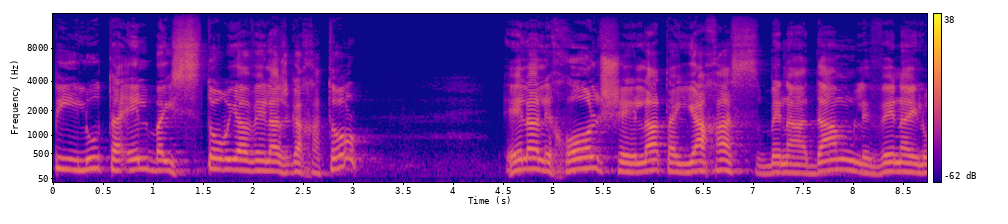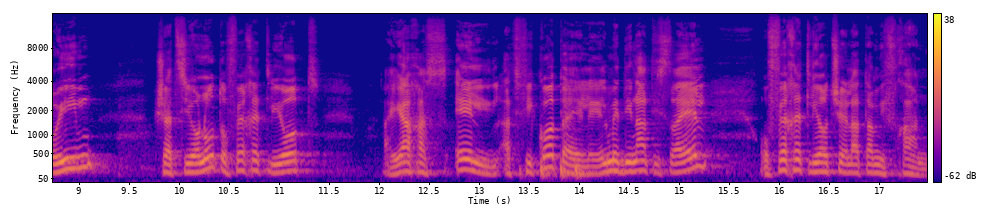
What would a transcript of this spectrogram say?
פעילות האל בהיסטוריה ואל השגחתו, אלא לכל שאלת היחס בין האדם לבין האלוהים, כשהציונות הופכת להיות היחס אל הדפיקות האלה, אל מדינת ישראל, הופכת להיות שאלת המבחן.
